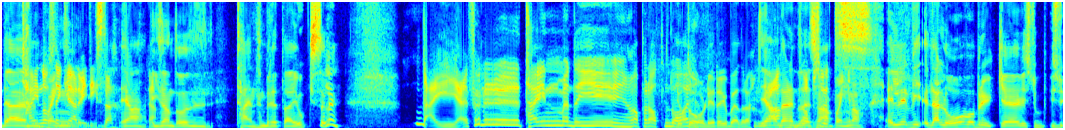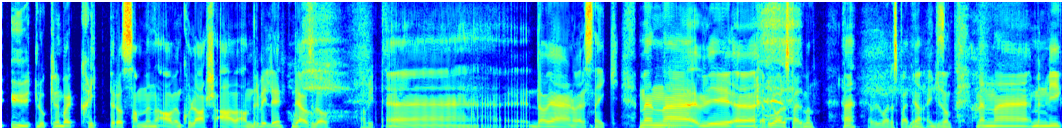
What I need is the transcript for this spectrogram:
Ja, tegn oss poeng- egentlig er det viktigste. Ja, Ja. ikke sant? Og tegnebrett er juks, eller? Nei, jeg føler tegn med de apparatene du Jo har. dårligere, jo bedre. Ja, Ja, det er det, det som er poenget, da. Eller det er lov å bruke Hvis du, hvis du utelukkende bare klipper oss sammen av en kollasj av andre bilder, det er også lov. Eh, da vil jeg gjerne være Snake. Men eh, vi eh, Jeg vil være Spiderman. Hæ? Jeg vil være Ja, Spiderman. ikke sant. Men, eh, men vi-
